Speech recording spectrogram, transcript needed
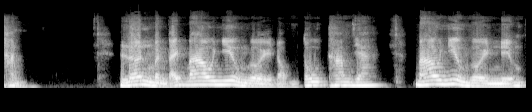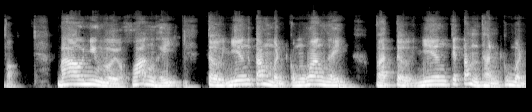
thành. Lên mình thấy bao nhiêu người đồng tu tham gia, bao nhiêu người niệm phật, bao nhiêu người hoan hỷ. Tự nhiên tâm mình cũng hoan hỷ và tự nhiên cái tâm thành của mình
